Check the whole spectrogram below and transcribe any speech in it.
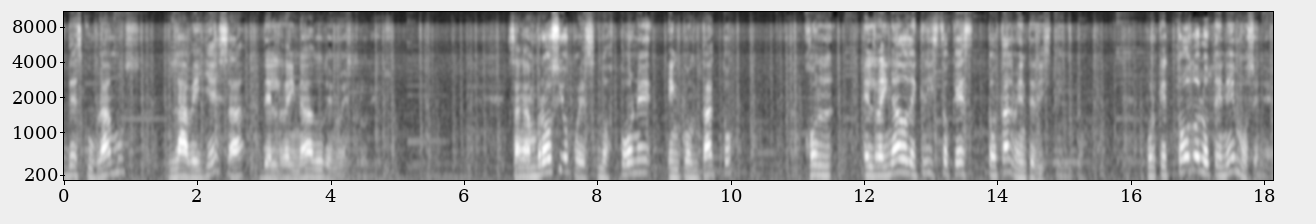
descubramos la belleza del reinado de nuestro Dios. San Ambrosio pues nos pone en contacto con el reinado de Cristo que es totalmente distinto, porque todo lo tenemos en Él.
